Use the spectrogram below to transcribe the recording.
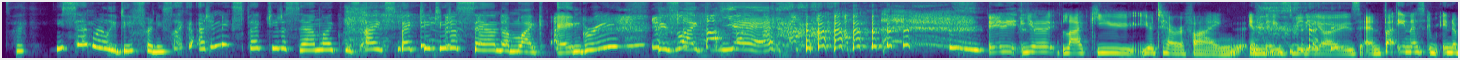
it's like you sound really different. He's like, I didn't expect you to sound like this. I expected you to sound, I'm like, angry. He's like, yeah. It, you're like you you're terrifying in these videos. And but in a in a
